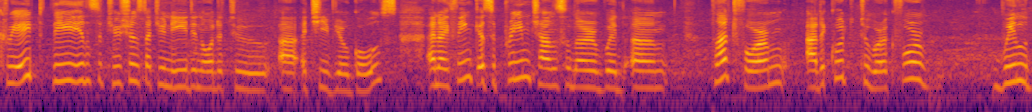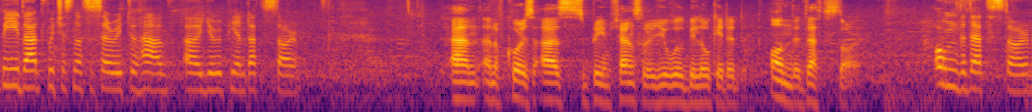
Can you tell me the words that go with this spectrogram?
create the institutions that you need in order to uh, achieve your goals. And I think a Supreme Chancellor with a um, platform adequate to work for will be that which is necessary to have a European Death Star. And, and of course, as Supreme Chancellor, you will be located on the Death Star. On the Death Star,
